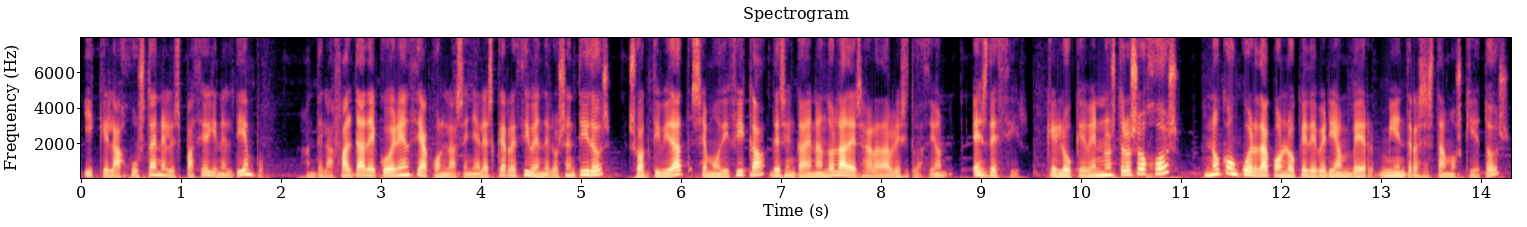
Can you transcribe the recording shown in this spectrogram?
y que la ajusta en el espacio y en el tiempo. Ante la falta de coherencia con las señales que reciben de los sentidos, su actividad se modifica desencadenando la desagradable situación. Es decir, que lo que ven nuestros ojos no concuerda con lo que deberían ver mientras estamos quietos?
